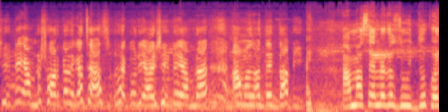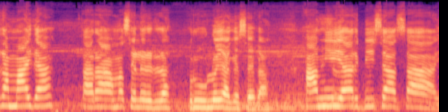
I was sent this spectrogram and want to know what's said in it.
সেটাই আমরা সরকারের কাছে আশা করি আর সেটাই আমরা আমাদের দাবি। আমার ছেলেরা যুদ্ধ করে মাইরা, তারা আমার ছেলের রু লইয়া গেছে গা। আমি আর বিচার চাই।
